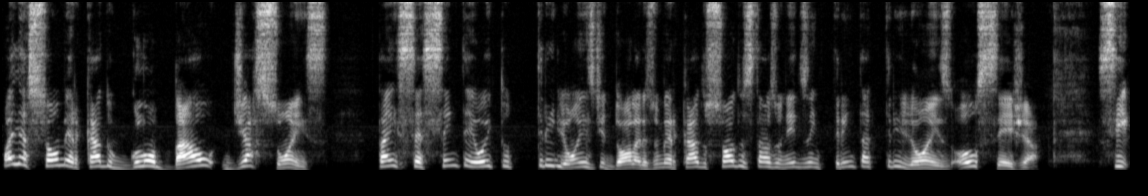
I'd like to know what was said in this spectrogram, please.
Olha só o mercado global de ações, está em 68 trilhões de dólares, o mercado só dos Estados Unidos em 30 trilhões, ou seja, se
